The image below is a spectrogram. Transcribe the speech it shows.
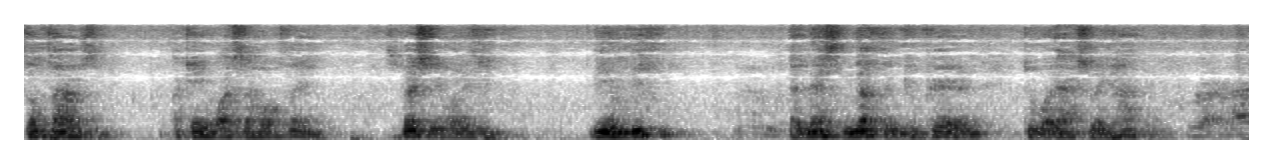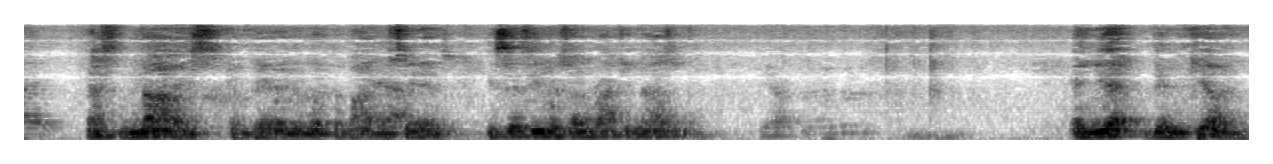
Sometimes I can't watch the whole thing, especially when it's being beaten. And that's nothing compared to what actually happened. Right. Right. That's nice compared to what the Bible Yeah. says. He says he was unrecognizable Yep. And yet didn't kill him.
